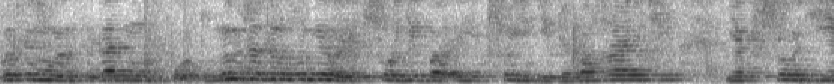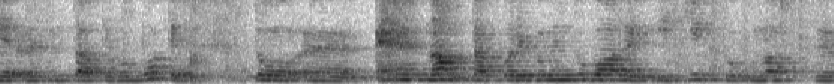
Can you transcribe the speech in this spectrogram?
по цьому велосипедному спорту. Ми вже зрозуміли, якщо є, якщо є діти бажаючі, якщо є результати роботи, то е, нам так порекомендували і ті, хто у нас е,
